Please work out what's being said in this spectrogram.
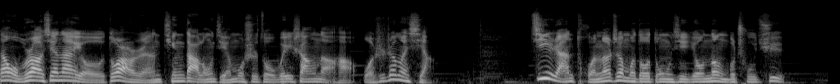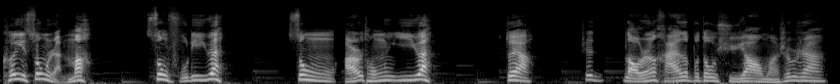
但我不知道现在有多少人听大龙节目是做微商的哈，我是这么想，既然囤了这么多东西又弄不出去，可以送人嘛，送福利院，送儿童医院，对啊，这老人孩子不都需要吗？是不是啊？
